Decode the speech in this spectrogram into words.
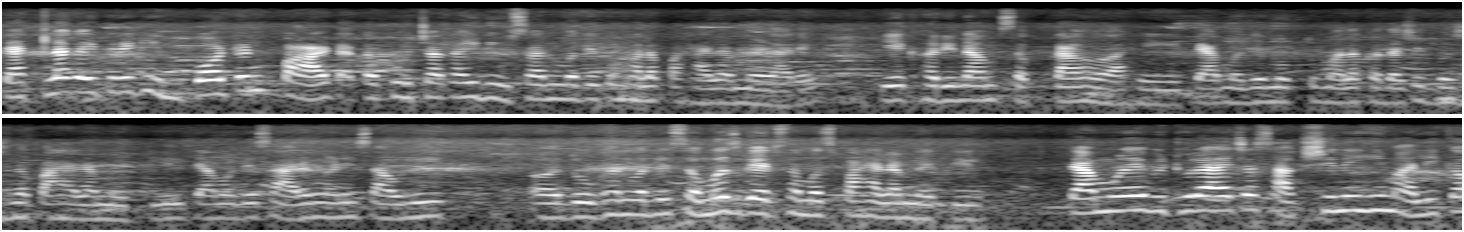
त्यातला काहीतरी एक इम्पॉर्टंट पार्ट आता पुढच्या काही दिवसांमध्ये तुम्हाला पाहायला मिळणार आहे. एक हरिनाम सप्ताह आहे त्यामध्ये मग तुम्हाला कदाचित भजनं पाहायला मिळतील त्यामध्ये सारंग आणि सावली दोघांमधले समज गैरसमज पाहायला मिळतील. त्यामुळे विठुरायाच्या साक्षीने ही मालिका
